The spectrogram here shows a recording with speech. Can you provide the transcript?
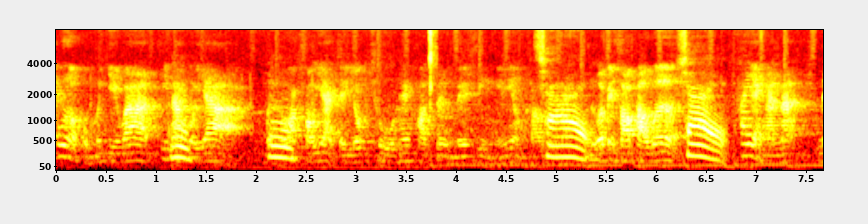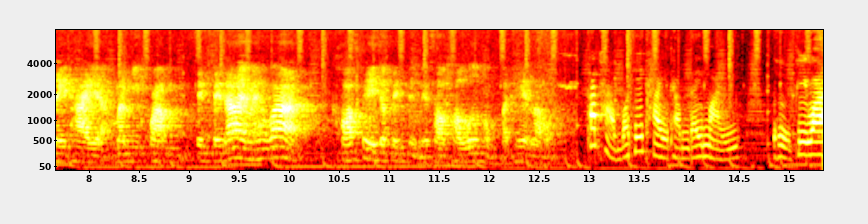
พูดกับผมเมื่อกี้ว่าที่อืนามโกย่าเหมือนกับว่าเขาอยากจะยกชูให้คอสเพลย์ในสิ่งนี้ของเขาใช่ หรือว่าเป็นซอฟต์พาวเวอร์ใช่ ถ้าอย่างนั้นอะในไทยอะมันมีความเป็นไปได้ไหมว่าคอสเพลย์จะเป็นหนึ่งในซอฟต์พาวเวอร์ของประเทศเรา ถ้าถามว่าที่ไทยทำได้ไหมโอ้โหพี่ว่า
